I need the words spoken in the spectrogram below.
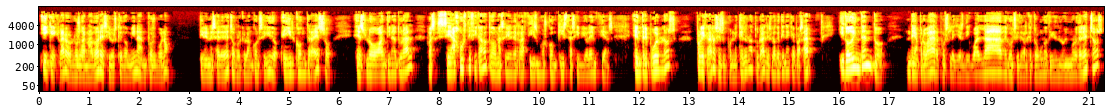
y que, claro, los ganadores y los que dominan, pues bueno, tienen ese derecho porque lo han conseguido e ir contra eso es lo antinatural, pues se ha justificado toda una serie de racismos, conquistas y violencias entre pueblos, porque claro, se supone que es lo natural, que es lo que tiene que pasar. Y todo intento de aprobar pues leyes de igualdad, de considerar que todo el mundo tiene los mismos derechos,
